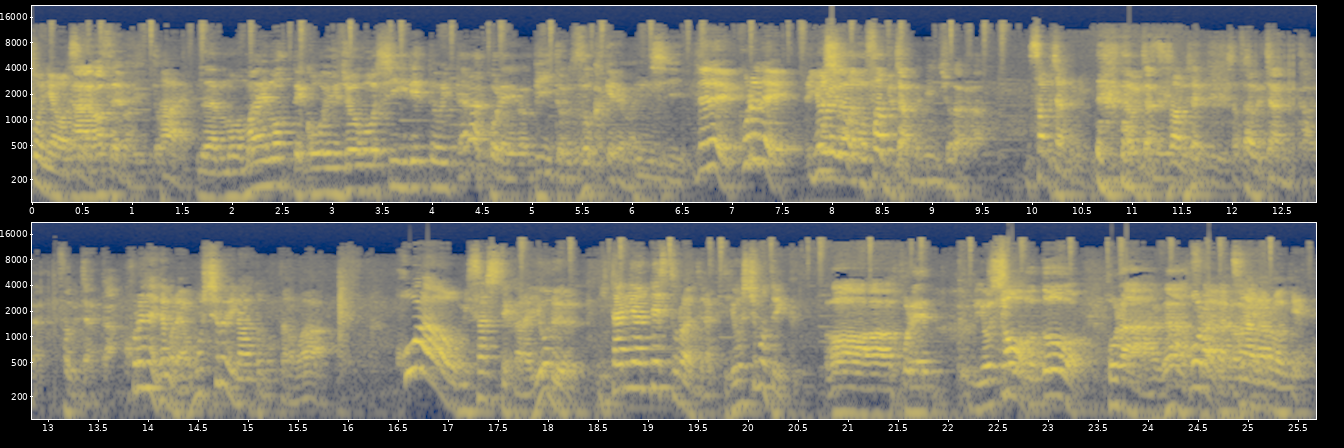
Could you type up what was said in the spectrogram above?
考に合わせる。合わせればいいと、はだからもう前もってこういう情報を仕入れておいたらこれがビートルズをかければいいし、でねこれでこれ吉がもう本サブちゃんでもいいんでしょ？だから。サブちゃんでもいい。サブちゃんでもいいサブちゃんでもいい。サブちゃんか。らサブちゃんか。これねでもね面白いなと思ったのはホラーを見さしてから夜イタリアンレストランじゃなくて吉本行く。ああこれ吉本とホラーがホラーがつながるわけ。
